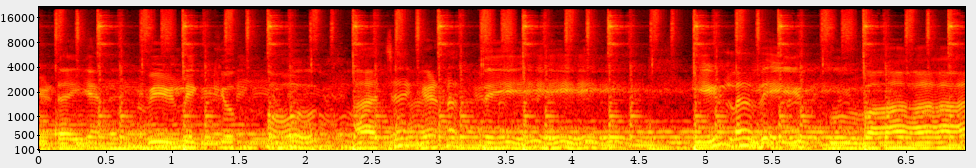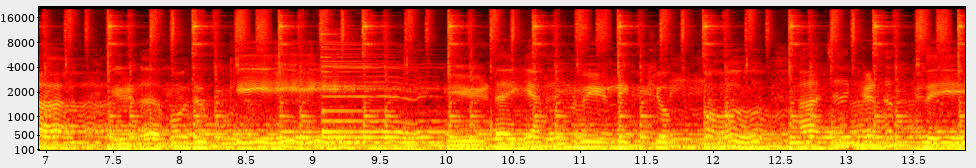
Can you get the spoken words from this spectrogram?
ഇടയൻ വിളിക്കുന്നു അജഗണത്തെ faith.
